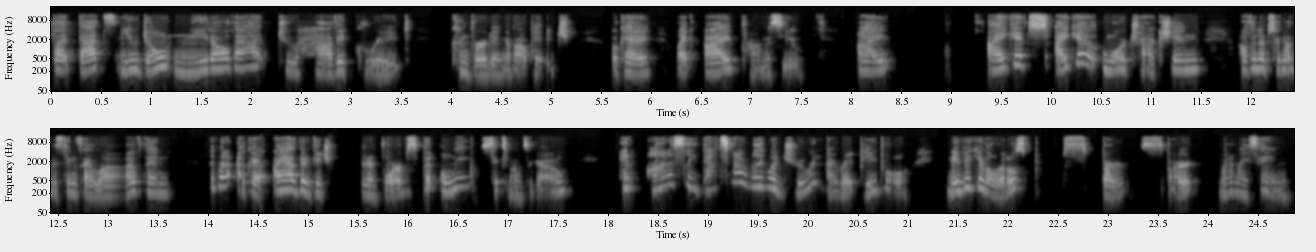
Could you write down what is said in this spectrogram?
But that's, you don't need all that to have a great converting about page. Okay. Like I promise you, I, I get, I get more traction. Often I'm talking about these things I love than, like when, okay, I have been featured in Forbes, but only six months ago. And honestly, that's not really what drew in my right people. Maybe give a little spark, spark, what am I saying?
